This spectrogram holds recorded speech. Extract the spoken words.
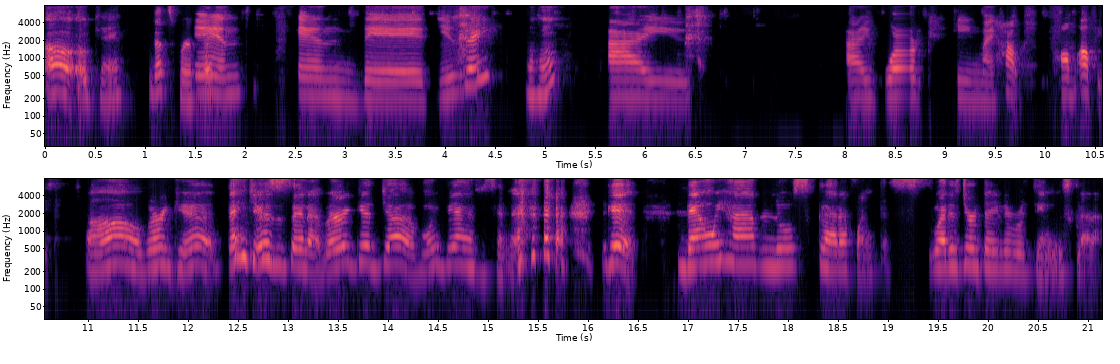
Oh, okay. That's perfect. and and the Tuesday Mhm. I I work in my house, home office. Oh, very good. Thank you, Azucena. Very good job. Muy bien, Azucena. good. Then we have Luz Clara Fuentes. What is your daily routine, Luz Clara?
